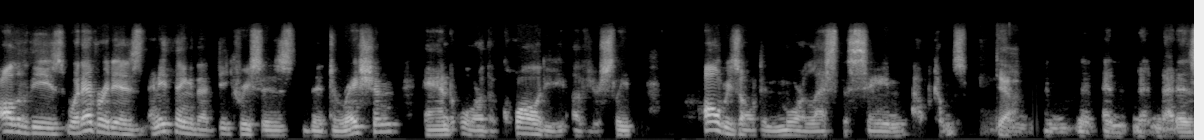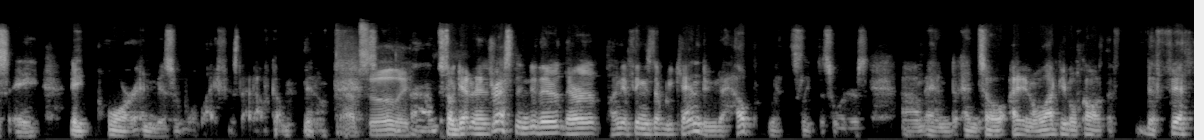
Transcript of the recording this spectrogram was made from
all of these whatever it is anything that decreases the duration and or the quality of your sleep all result in more or less the same outcomes yeah. and, and, and, that is a a poor and miserable life is that outcome you know? Absolutely. So, um, so getting it addressed and there there are plenty of things that we can do to help with sleep disorders. Um, and and so I, you know a lot of people call it the, the fifth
